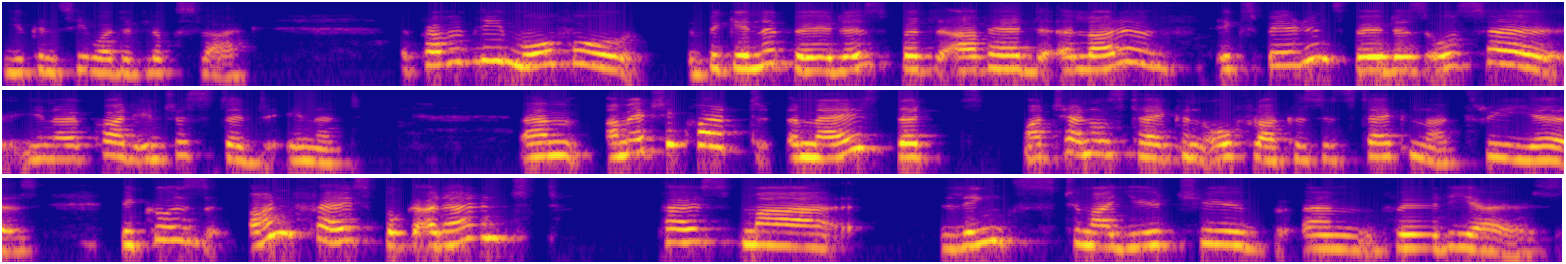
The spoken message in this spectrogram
you can see what it looks like. Probably more for beginner birders, but I've had a lot of experienced birders also, you know, quite interested in it. Um, I'm actually quite amazed that my channel's taken off like because it's taken like three years because on Facebook I don't post my links to my YouTube um, videos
